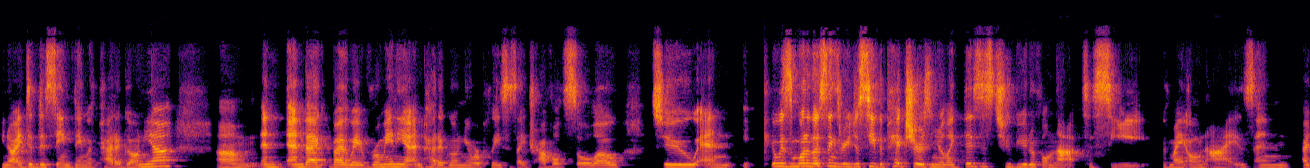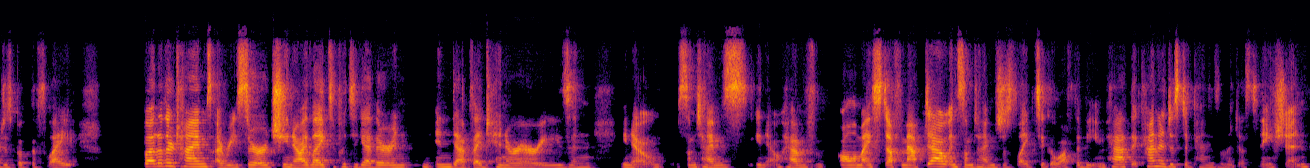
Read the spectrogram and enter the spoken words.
you know i did the same thing with patagonia um, and and that by the way romania and patagonia were places i traveled solo to. And it was one of those things where you just see the pictures and you're like this is too beautiful not to see with my own eyes. And i just booked the flight. But other times i research you know i like to put together in, in-depth itineraries and you know sometimes you know have all of my stuff mapped out and sometimes just like to go off the beaten path. It kind of just depends on the destination.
